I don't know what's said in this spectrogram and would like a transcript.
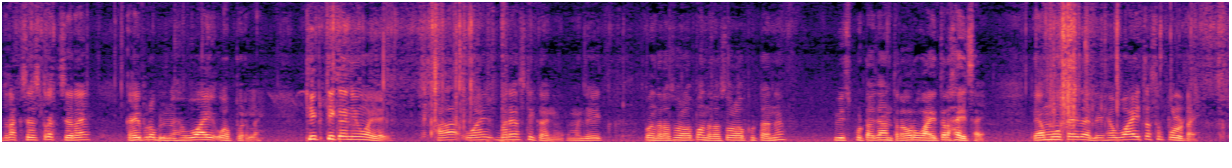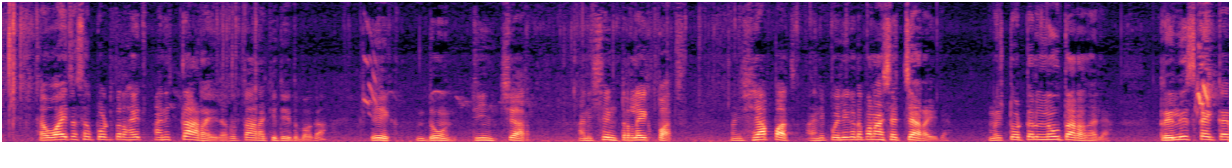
द्राक्षाचं स्ट्रक्चर आहे. काही प्रॉब्लेम नाही. हा वाय वापरलाय. ठिकठिकाणी वाय आहे. हा वाय बऱ्याच ठिकाणी आहे. म्हणजे एक पंधरा सोळा पंधरा सोळा फुटानं वीस फुटाच्या अंतरावर वाय तर हायच आहे. त्यामुळे काय झालं? ह्या वायचा सपोर्ट आहे. ह्या वायचा सपोर्ट तर आहेच आणि तारा आहेत. आता तारा किती आहेत बघा? एक दोन तीन चार आणि सेंटरला एक पाच. म्हणजे ह्या पाच आणि पलीकडे पण अशा चार आहेत. म्हणजे टोटल नऊ तारा झाल्या. ट्रेलिस काय काय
